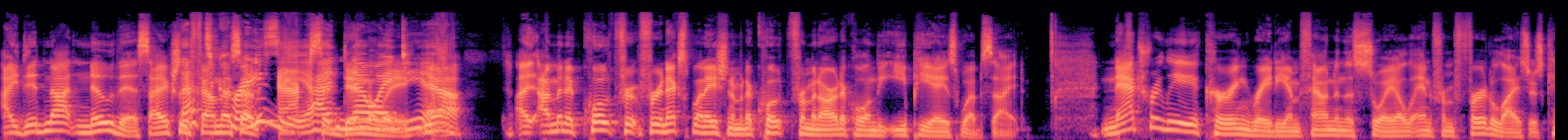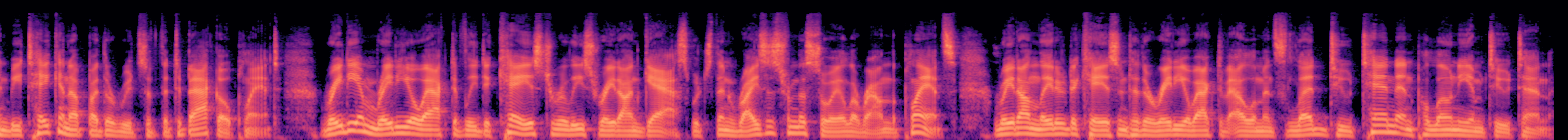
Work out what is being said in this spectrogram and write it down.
I did not know this. I actually That's found this crazy. out I had no idea. Yeah. I, I'm going to quote for, for an explanation. I'm going to quote from an article on the EPA's website. Naturally occurring radium found in the soil and from fertilizers can be taken up by the roots of the tobacco plant. Radium radioactively decays to release radon gas, which then rises from the soil around the plants. Radon later decays into the radioactive elements lead 210 and polonium 210.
